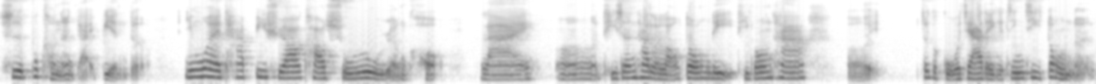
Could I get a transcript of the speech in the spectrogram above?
是不可能改变的，因为它必须要靠输入人口来。呃，提升它的劳动力，提供它呃这个国家的一个经济动能。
